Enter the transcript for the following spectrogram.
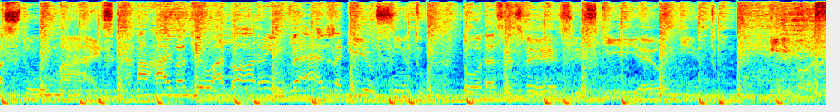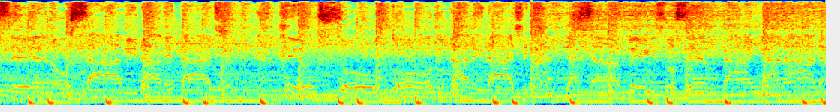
gosto mais. A raiva que eu adoro, a inveja que eu sinto todas as vezes que eu minto. E você não sabe da verdade. Eu sou o dono da verdade. Dessa vez você não tá enganada.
